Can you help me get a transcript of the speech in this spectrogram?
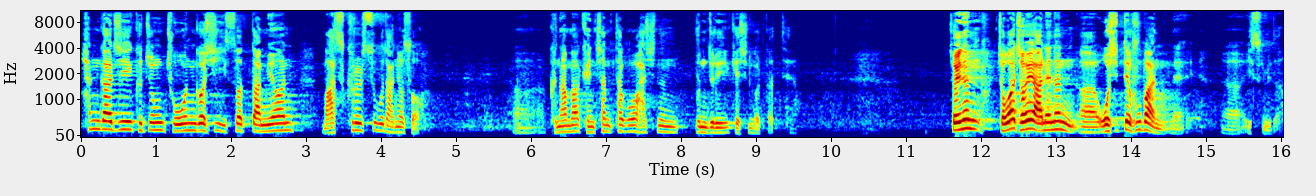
한 가지 그중 좋은 것이 있었다면 마스크를 쓰고 다녀서 그나마 괜찮다고 하시는 분들이 계신 것 같아요. 저희는 저와 저의 아내는 50대 어, 후반에 어, 있습니다.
